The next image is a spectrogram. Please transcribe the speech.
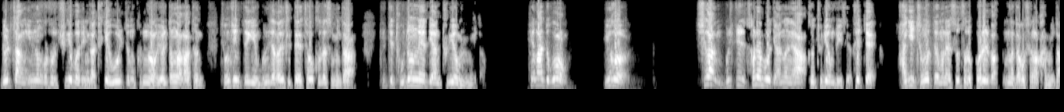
늘상 있는 곳으로 죽여버립니다. 특히 우울증, 분노, 열등과 같은 정신적인 문제가 있을 때 더 그렇습니다. 실제 도전에 대한 두려움입니다. 해가지고 이거 시간, 물질 손해보지 않느냐 그 두려움도 있어요. 셋째, 자기 증오 때문에 스스로 벌을 받는다고 생각합니다.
